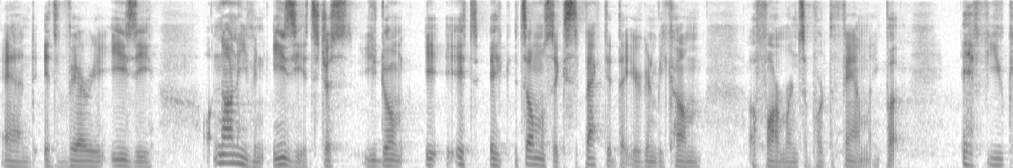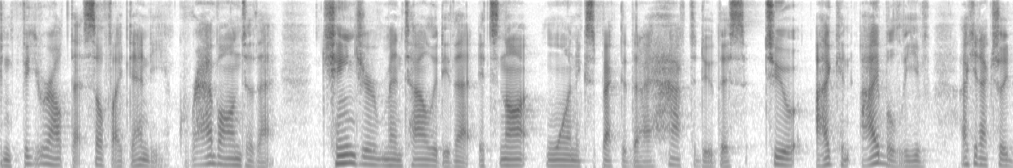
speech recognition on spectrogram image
And it's very easy not even easy. It's just you don't. It, it's it, it's almost expected that you're going to become a farmer and support the family. But if you can figure out that self identity, grab onto that, change your mentality that it's not one expected that I have to do this. Two, I can. I believe I can actually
